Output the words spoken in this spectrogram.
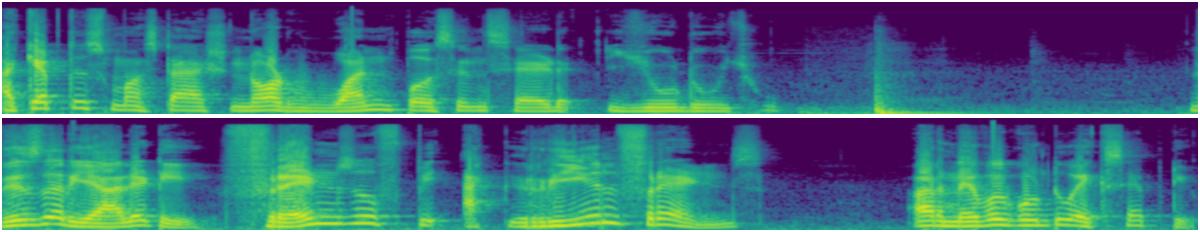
I kept this mustache, not one person said, You do you. This is the reality. Friends of real friends are never going to accept you.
